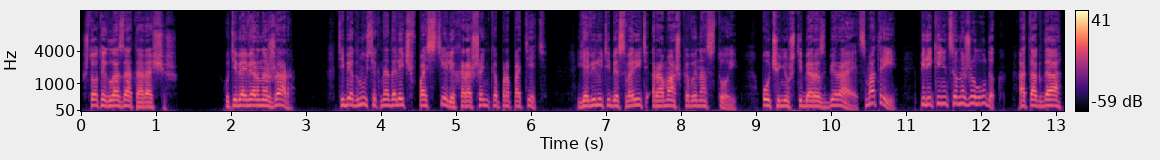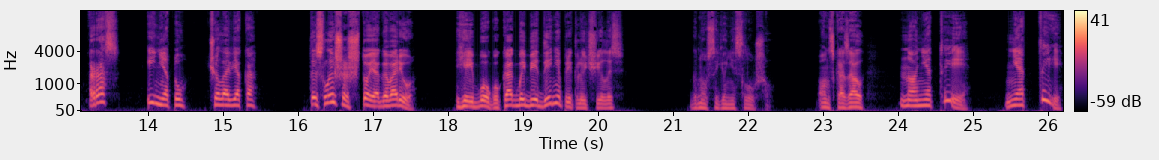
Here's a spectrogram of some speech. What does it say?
«Что ты глаза таращишь? У тебя, верно, жар. Тебе, Гнусик, надо лечь в постели, хорошенько пропотеть. Я велю тебе сварить ромашковый настой. Очень уж тебя разбирает. Смотри, перекинется на желудок. А тогда раз — и нету человека. Ты слышишь, что я говорю? Ей-богу, как бы беды не приключилось». Гнус ее не слушал. Он сказал, «Но не ты, не ты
